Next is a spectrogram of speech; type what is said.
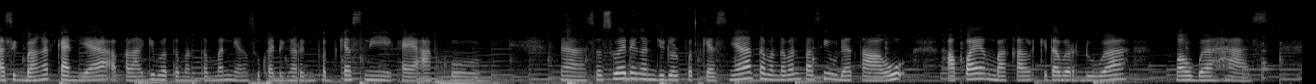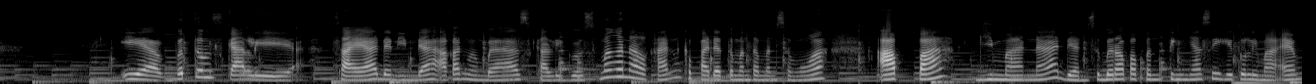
Asik banget kan ya, apalagi buat teman-teman yang suka dengerin podcast nih, kayak aku. Nah, sesuai dengan judul podcastnya, teman-teman pasti udah tahu apa yang bakal kita berdua mau bahas. Iya, betul sekali saya dan Indah akan membahas sekaligus mengenalkan kepada teman-teman semua apa, gimana, dan seberapa pentingnya sih itu 5M.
